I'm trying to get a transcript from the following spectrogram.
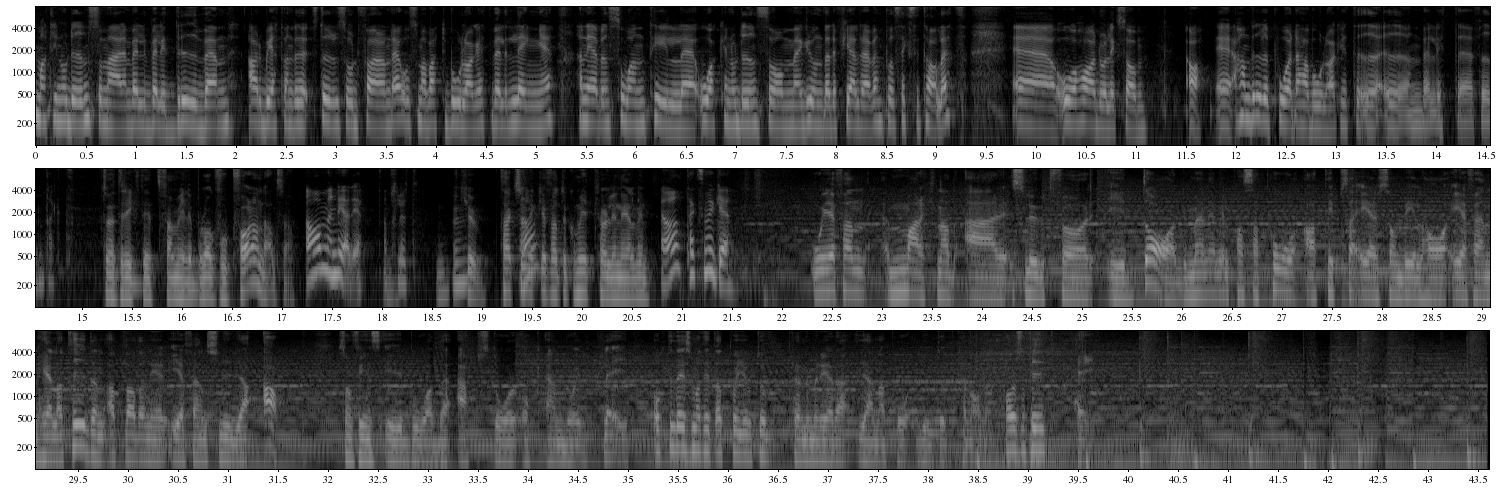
Martin Nordin som är en väldigt, väldigt driven arbetande styrelseordförande och som har varit i bolaget väldigt länge. Han är även son till eh, Åke Nordin som grundade Fjällräven på 60-talet. Eh, och har då liksom, ja, eh, han driver på det här bolaget i, i en väldigt eh, fin takt. Så ett riktigt familjebolag fortfarande alltså? Ja, men det är det. Absolut. Mm. Kul. Tack så mycket för att du kom hit, Caroline Elvin. Ja, tack så mycket. Och EFN Marknad är slut för idag. Men jag vill passa på att tipsa er som vill ha EFN hela tiden att ladda ner EFNs nya app som finns i både App Store och Android Play. Och till dig som har tittat på Youtube, prenumerera gärna på Youtube-kanalen. Ha det så fint. Hej!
